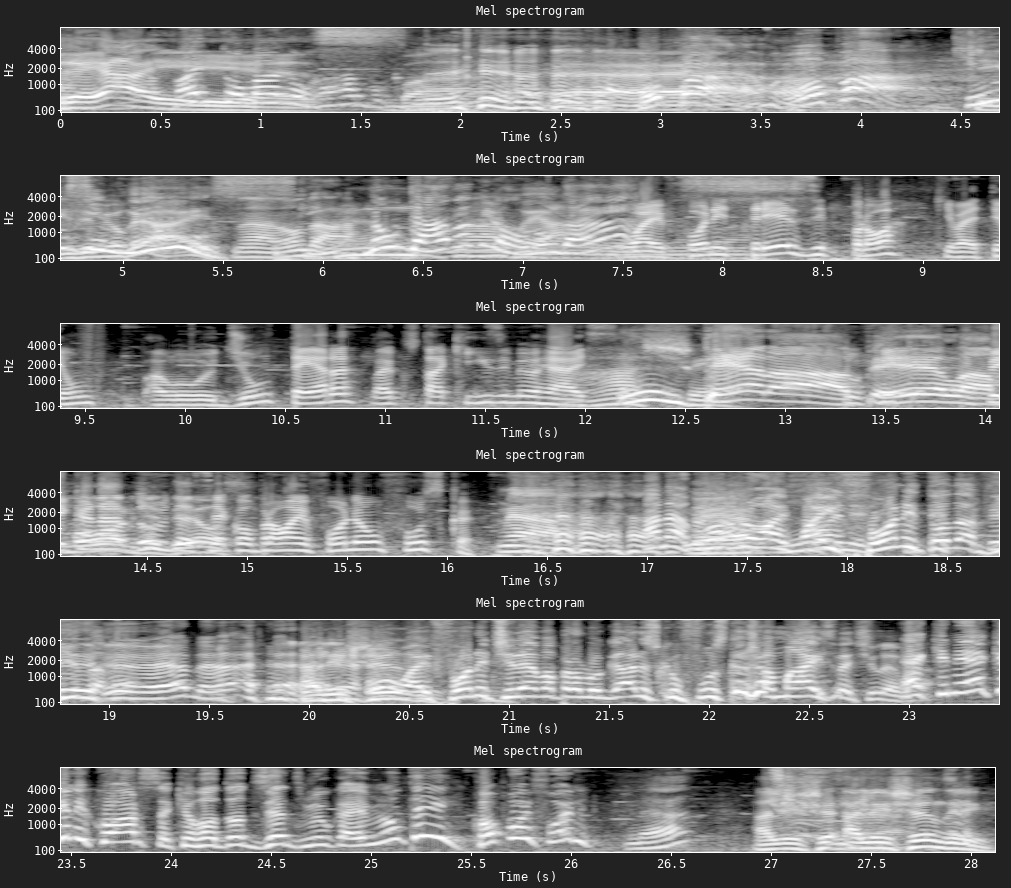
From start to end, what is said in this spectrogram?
reais. Vai tomar no rabo. Opa! Opa! 15 mil. reais. Não, não dá. Não dá, Magrão, não dá. O iPhone 13 Pro, que vai ter um. O de 1 tera, vai custar 15 mil reais. Um tera, Tu fica, pela tu fica na de dúvida Deus. se você comprar um iPhone ou um Fusca. Ah, não, compra o Um iPhone. iPhone toda a vida? É, né? Pô, o iPhone te leva para lugares que o Fusca jamais vai te levar. É que nem aquele Corsa que rodou 200 mil km, não tem. Compra o iPhone. Né? Alex- Alexandre,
